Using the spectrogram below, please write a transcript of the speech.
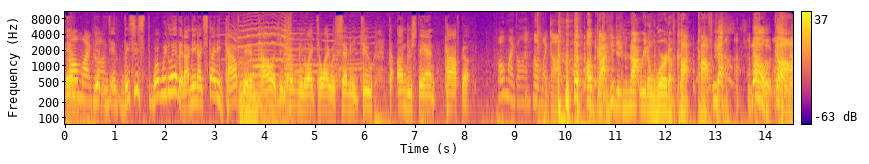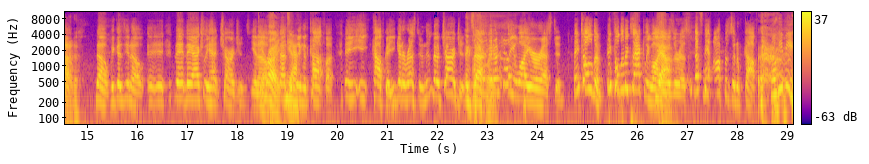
Oh and Oh, my God. it- it- this is what we live in. I mean, I studied Kafka in college. It took me like till I was 72 to understand Kafka. Oh my god. Oh my God. Oh God, he did not read a word of Ka- Kafka. No, Oh, no, God. no. No, because you know they, they actually had charges. You know, Yeah. Right. That's Yeah. the thing with Kafka. Kafka, you get arrested and there's no charges. Exactly. They don't tell you why you're arrested. They told him. They told him exactly why Yeah. he was arrested. That's the opposite of cop. Will he be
